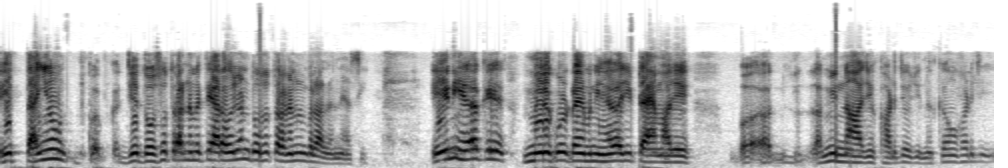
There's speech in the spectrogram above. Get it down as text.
ਇਹ ਤਾਈਓ ਜੇ 293 ਤਿਆਰ ਹੋ ਜਾਣ 293 ਨੂੰ ਬੁਲਾ ਲੈਂਦੇ ਹਾਂ ਅਸੀਂ। ਇਹ ਨਹੀਂ ਹੈਗਾ ਕਿ ਮੇਰੇ ਕੋਲ ਟਾਈਮ ਨਹੀਂ ਹੈਗਾ ਜੀ ਟਾਈਮ ਹਜੇ ਮਹੀਨਾ ਹਜੇ ਖੜ ਜਾਓ ਜੀ ਨਾ ਕਿਉਂ ਖੜ ਜੀ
